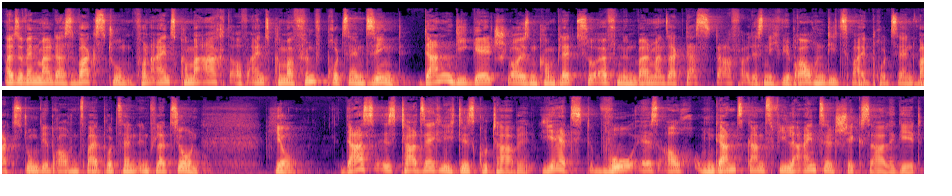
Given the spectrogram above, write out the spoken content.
Also wenn mal das Wachstum von 1,8 auf 1,5 Prozent sinkt, dann die Geldschleusen komplett zu öffnen, weil man sagt, das darf alles nicht. Wir brauchen die 2 Prozent Wachstum, wir brauchen 2 Prozent Inflation. Jo, das ist tatsächlich diskutabel. Jetzt, wo es auch um ganz, ganz viele Einzelschicksale geht,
